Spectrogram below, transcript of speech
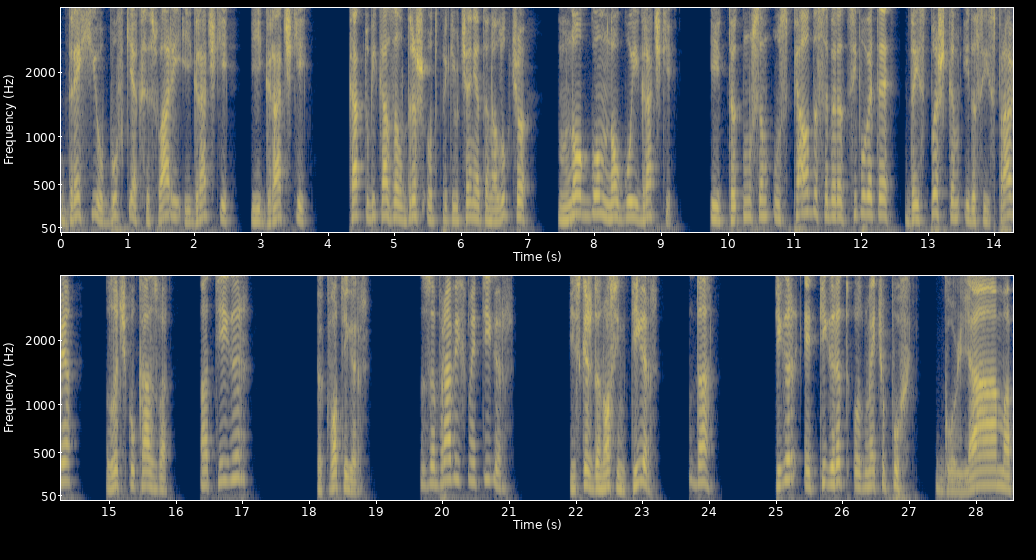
Дрехи, обувки, аксесуари, играчки, играчки. Както би казал дръж от приключенията на Лукчо, много, много играчки. И тък му съм успял да събера циповете, да изпъшкам и да се изправя, Лъчко казва, а тигър? Какво тигър? Забравихме тигър. Искаш да носим тигър? Да. Тигър е тигърът от Мечо Пух. Голяма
